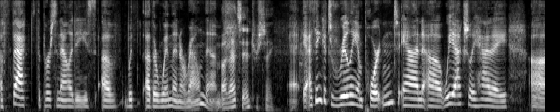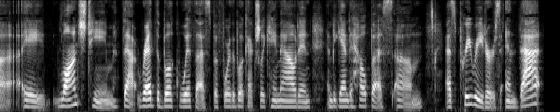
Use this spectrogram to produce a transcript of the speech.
affect the personalities of with other women around them. Oh, that's interesting. I think it's really important, and uh, we actually had a uh, a launch team that read the book with us before the book actually came out, and and began to help us um, as pre-readers, and that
